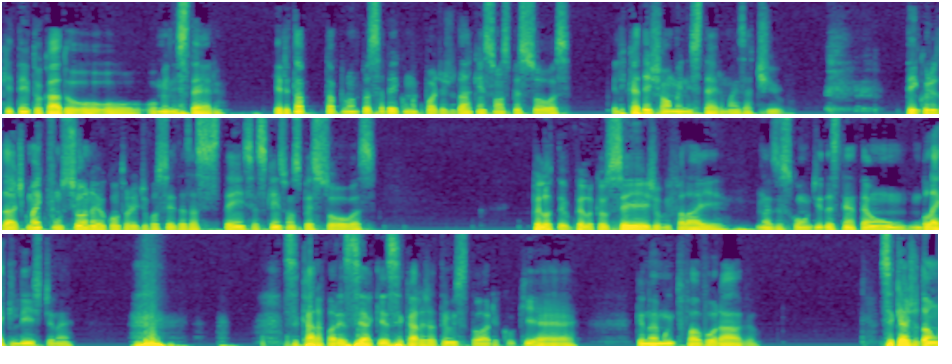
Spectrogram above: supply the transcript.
que tem tocado o, o, o ministério. Ele está tá pronto para saber como é que pode ajudar, quem são as pessoas. Ele quer deixar o ministério mais ativo. Tem curiosidade, como é que funciona o controle de vocês das assistências? Quem são as pessoas? Pelo, pelo que eu sei, eu ouvi falar aí nas escondidas, tem até um, um blacklist, né? esse cara aparecer aqui, esse cara já tem um histórico que é que não é muito favorável. Você quer ajudar um,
